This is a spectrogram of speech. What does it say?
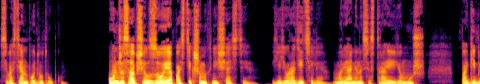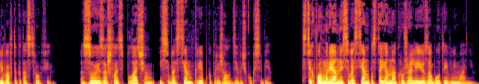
Себастьян поднял трубку. Он же сообщил Зое о постигшем их несчастье. Ее родители, Марианина сестра и ее муж, погибли в автокатастрофе. Зоя зашлась плачем, и Себастьян крепко прижал девочку к себе. С тех пор Марианна и Себастьян постоянно окружали ее заботой и вниманием.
